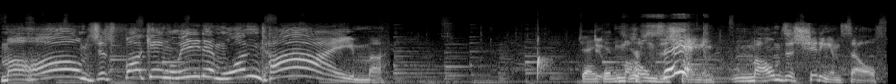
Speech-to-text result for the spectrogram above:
Mahomes, just fucking lead him one time. Dude, Jenkins, Mahomes you're is sick. shitting him. Mahomes is shitting himself.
